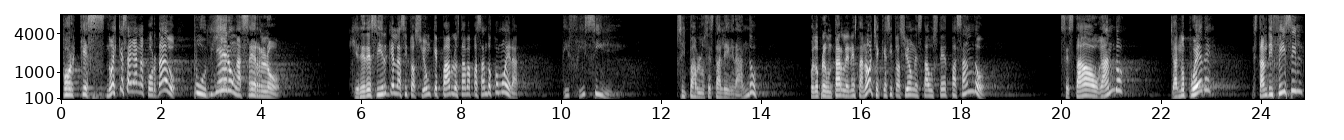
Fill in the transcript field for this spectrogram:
Porque no es que se hayan acordado, pudieron hacerlo. Quiere decir que la situación que Pablo estaba pasando, ¿cómo era? Difícil. Si Pablo se está alegrando. Puedo preguntarle en esta noche, ¿qué situación está usted pasando? ¿Se está ahogando? ¿Ya no puede? ¿Es tan difícil?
